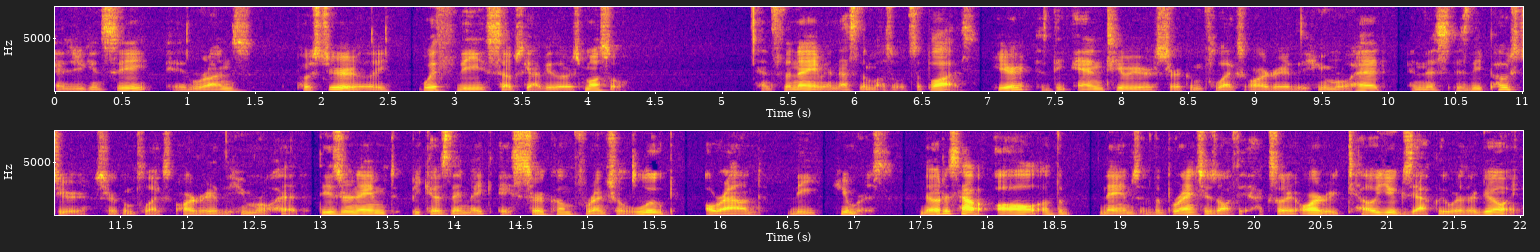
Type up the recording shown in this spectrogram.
As you can see, it runs posteriorly with the subscapularis muscle. Hence the name, and that's the muscle it supplies. Here is the anterior circumflex artery of the humeral head, and this is the posterior circumflex artery of the humeral head. These are named because they make a circumferential loop around the humerus. Notice how all of the names of the branches off the axillary artery tell you exactly where they're going.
